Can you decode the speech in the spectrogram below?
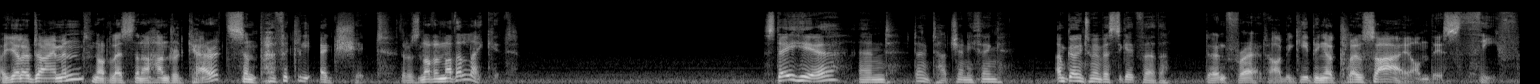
A yellow diamond, not less than a hundred carats, and perfectly egg shaped. There is not another like it. Stay here and don't touch anything. I'm going to investigate further. Don't fret, I'll be keeping a close eye on this thief.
